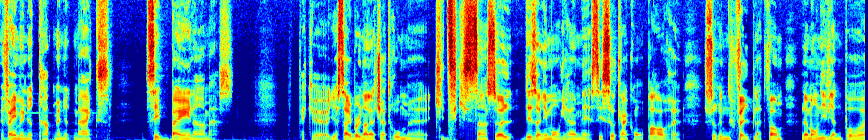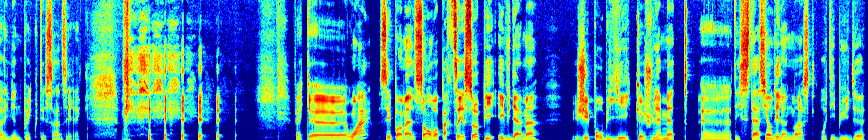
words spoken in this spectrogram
20 minutes, 30 minutes max, c'est bien en masse. Fait que, il y a Cyber dans la chatroom euh, qui dit qu'il se sent seul. Désolé, mon grand, mais c'est ça quand on part euh, sur une nouvelle plateforme. Le monde, ils viennent pas, euh, ils viennent pas écouter ça en direct. fait que, ouais, c'est pas mal ça. On va partir ça. Puis évidemment, j'ai pas oublié que je voulais mettre des citations d'Elon Musk au début de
